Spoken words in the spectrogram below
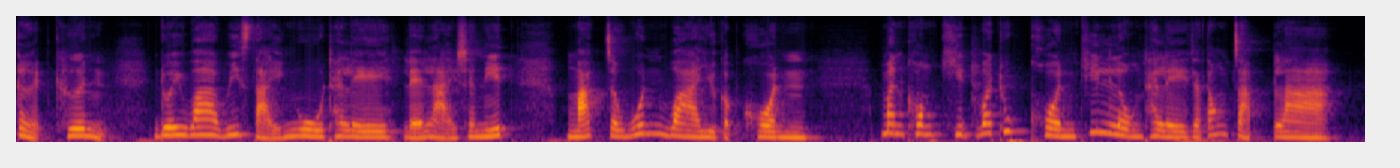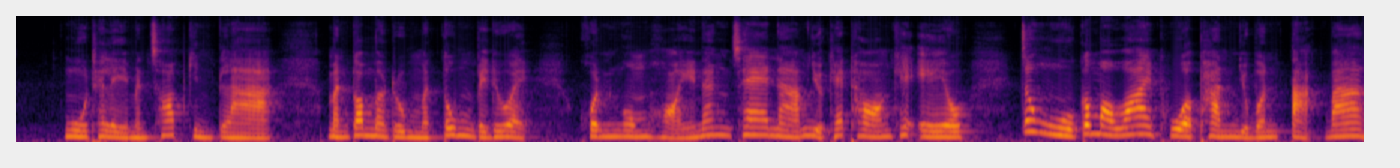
เกิดขึ้น ด้วยว่าวิสัยงูทะเลหลายๆ ชนิด มักจะวุ่นวายอยู่กับคน มันคงคิดว่าทุกคนที่ลงทะเลจะต้องจับปลา งูทะเลมันชอบกินปลา มันก็มารุมมาตุ้มไปด้วย คนงมหอยนั่งแช่น้ำอยู่แค่ท้องแค่เอว เจ้างูก็มาว่ายพัวพันอยู่บนตักบ้าง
